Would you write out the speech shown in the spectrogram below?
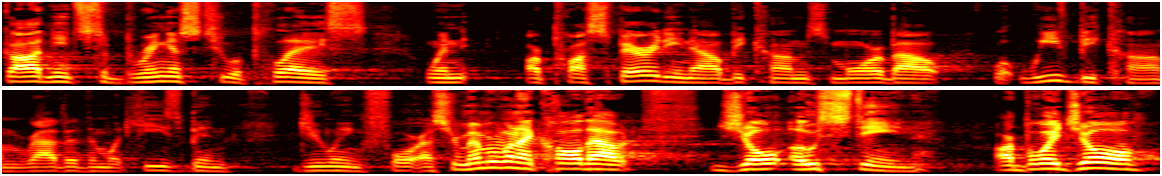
God needs to bring us to a place when our prosperity now becomes more about what we've become rather than what He's been doing for us. Remember when I called out Joel Osteen, our boy Joel?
